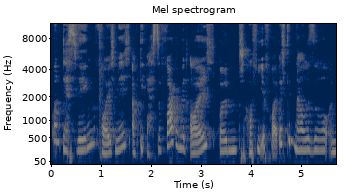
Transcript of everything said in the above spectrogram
Und deswegen freue ich mich auf die erste Folge mit euch und hoffe, ihr freut euch genauso. Und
